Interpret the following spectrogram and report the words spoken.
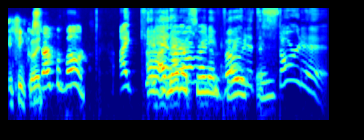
Is he good? Start the vote! I uh, can't. I've never I seen him play voted to start it.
